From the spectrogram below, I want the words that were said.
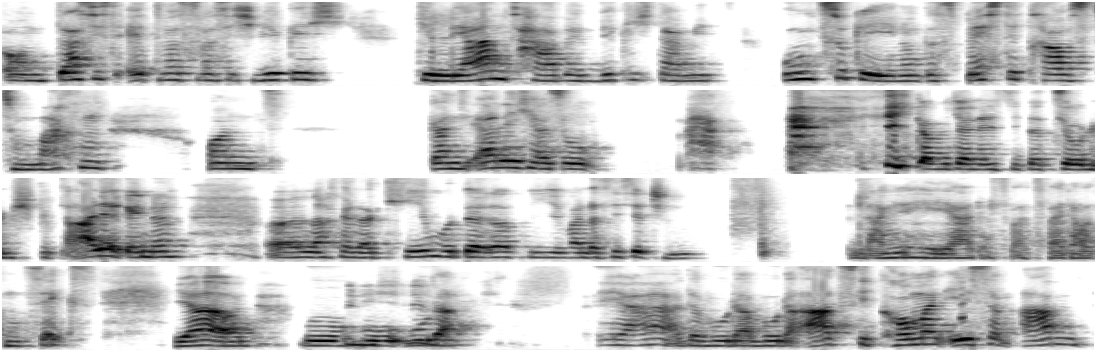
und das ist etwas, was ich wirklich gelernt habe, wirklich damit umzugehen und das Beste draus zu machen. Und ganz ehrlich, also ich kann mich an eine Situation im Spital erinnern, äh, nach einer Chemotherapie, man, das ist jetzt schon lange her, das war 2006, ja, wo, wo, wo der, ja, da, wo, der, wo der Arzt gekommen ist am Abend.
